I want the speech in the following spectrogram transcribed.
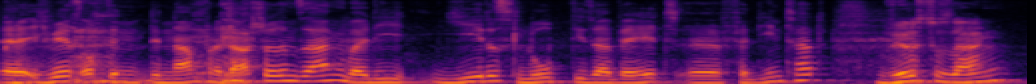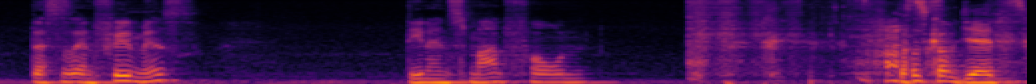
Äh, ich will jetzt auch den, den Namen von der Darstellerin sagen, weil die jedes Lob dieser Welt äh, verdient hat. Würdest du sagen, dass es ein Film ist, den ein Smartphone Was kommt jetzt?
